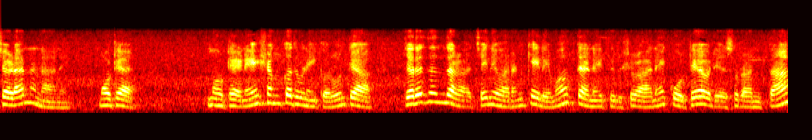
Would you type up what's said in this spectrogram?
षडाननाने मोठ्या मोठ्याने शंखध्वनी करून त्या जलजंजाळाचे निवारण केले. मग त्याने त्रिशूळाने कोट्यावरी असुरांचा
